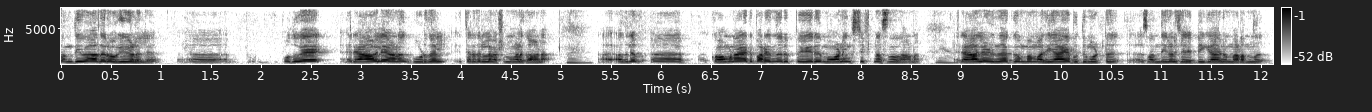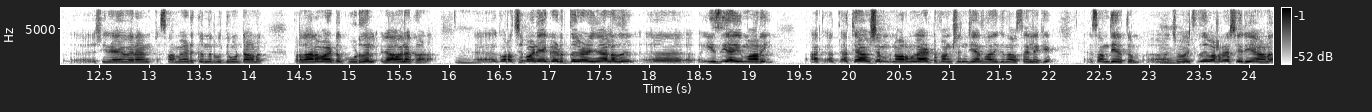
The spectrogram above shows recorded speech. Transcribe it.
സന്ധിവാത രോഗികളിൽ പൊതുവെ രാവിലെയാണ് കൂടുതൽ ഇത്തരത്തിലുള്ള വിഷമങ്ങൾ കാണുക അതിൽ കോമൺ ആയിട്ട് പറയുന്ന ഒരു പേര് മോർണിംഗ് സ്റ്റിഫ്നെസ് എന്നതാണ് രാവിലെ എഴുന്നേൽക്കുമ്പോൾ മതിയായ ബുദ്ധിമുട്ട് സന്ധികൾ ചലിപ്പിക്കാനും നടന്ന് ശരിയായി വരാൻ സമയമെടുക്കുന്ന ഒരു ബുദ്ധിമുട്ടാണ് പ്രധാനമായിട്ടും കൂടുതൽ രാവിലെ കാണുക കുറച്ച് പണിയൊക്കെ എടുത്തു കഴിഞ്ഞാൽ അത് ഈസിയായി മാറി അത്യാവശ്യം നോർമലായിട്ട് ഫംഗ്ഷൻ ചെയ്യാൻ സാധിക്കുന്ന അവസ്ഥയിലേക്ക് സന്ധ്യ എത്തും. ചോദിച്ചത് വളരെ ശരിയാണ്.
